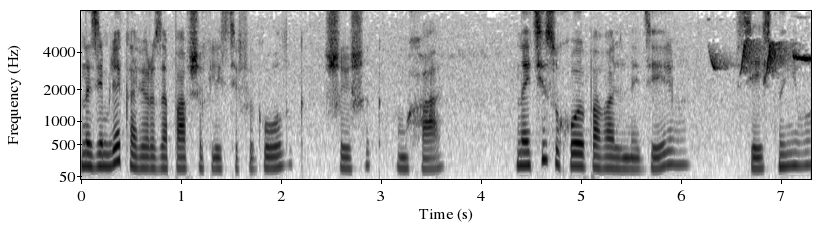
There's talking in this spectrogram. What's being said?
На земле ковер запавших листьев иголок, шишек, мха. Найти сухое поваленное дерево, сесть на него,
